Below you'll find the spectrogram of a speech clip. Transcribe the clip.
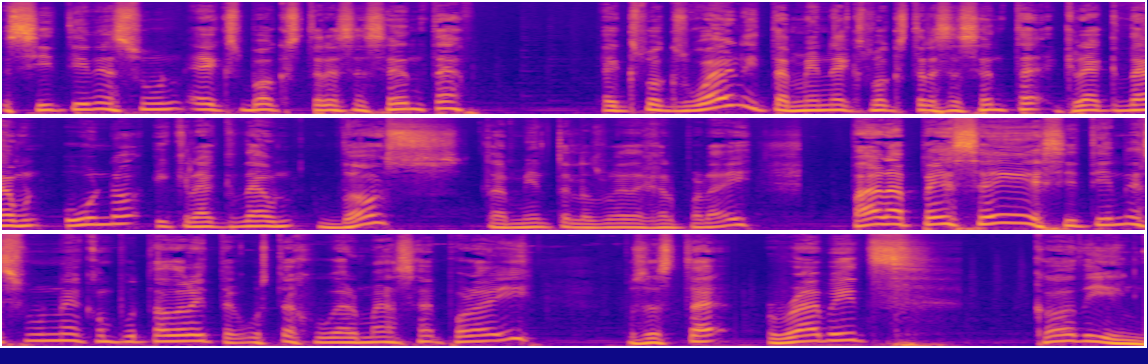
si tienes un Xbox 360, Xbox One y también Xbox 360, Crackdown 1 y Crackdown 2, también te los voy a dejar por ahí. Para PC, si tienes una computadora y te gusta jugar más por ahí, pues está Rabbits Coding.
